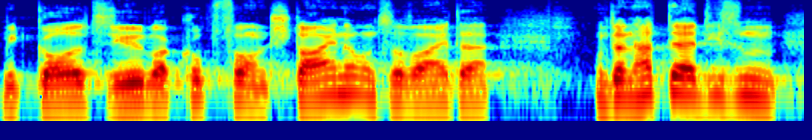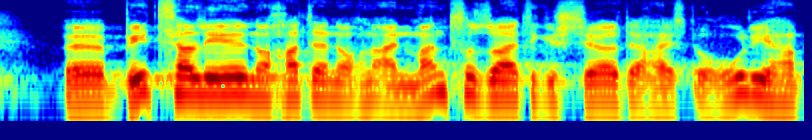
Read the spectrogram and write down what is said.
mit Gold, Silber, Kupfer und Steine und so weiter. Und dann hat er diesem äh, Bezalel noch, hat er noch einen Mann zur Seite gestellt, der heißt Oholiab,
